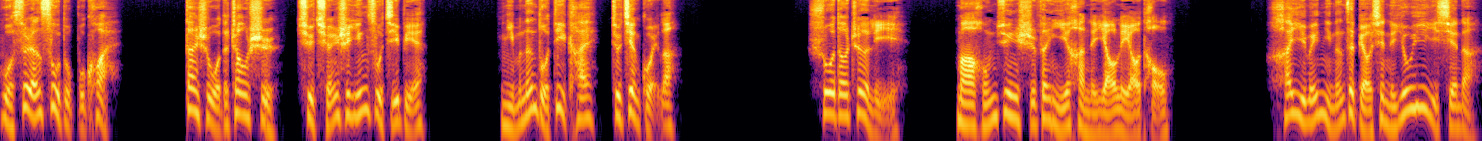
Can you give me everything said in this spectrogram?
我虽然速度不快，但是我的招式却全是音速级别，你们能躲避开就见鬼了。说到这里，马红俊十分遗憾的摇了摇头，还以为你能再表现的优异一些呢，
